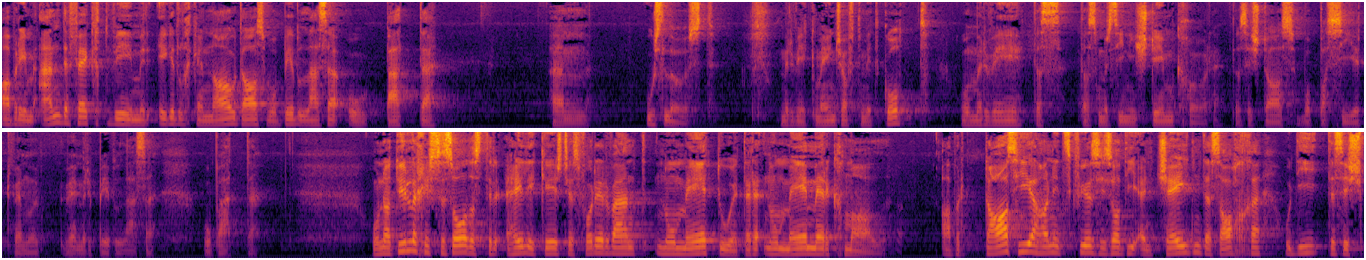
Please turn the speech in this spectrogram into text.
Aber im Endeffekt wollen wir eigentlich genau das, was Bibel lesen und beten ähm, auslöst. Wir wollen Gemeinschaft mit Gott und wir wollen, dass, dass wir seine Stimme hören. Das ist das, was passiert, wenn wir, wenn wir die Bibel lesen und beten. Und natürlich ist es so, dass der Heilige Geist, wie es vorher erwähnt, noch mehr tut. Er hat noch mehr Merkmale. Aber das hier, habe ich das Gefühl, sind so die entscheidenden Sachen und die, das, ist,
